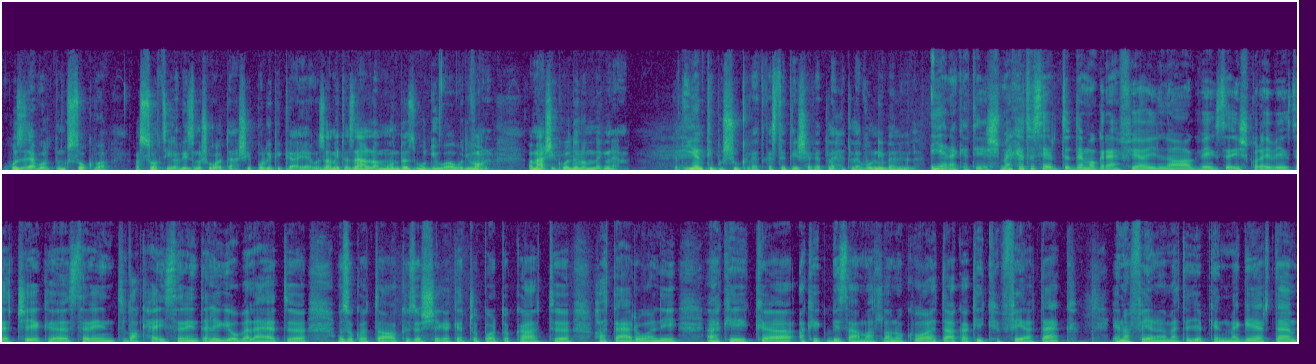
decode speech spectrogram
hozzá voltunk szokva a szocializmus oltási politikájához. Amit az állam mond, az úgy jó, ahogy van. A másik oldalon meg nem. Tehát ilyen típusú következtetéseket lehet levonni belőle? Ilyeneket is. Meg hát azért demográfiailag, végze, iskolai végzettség szerint, lakhely szerint elég jól be lehet azokat a közösségeket, csoportokat határolni, akik, akik bizalmatlanok voltak, akik féltek. Én a félelmet egyébként megértem,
